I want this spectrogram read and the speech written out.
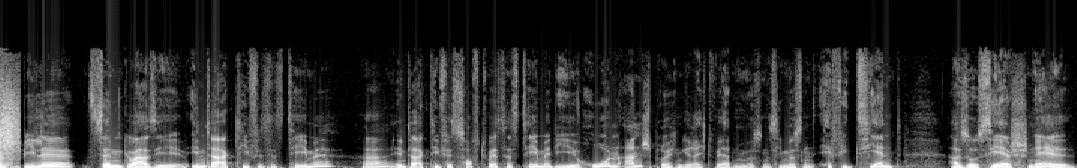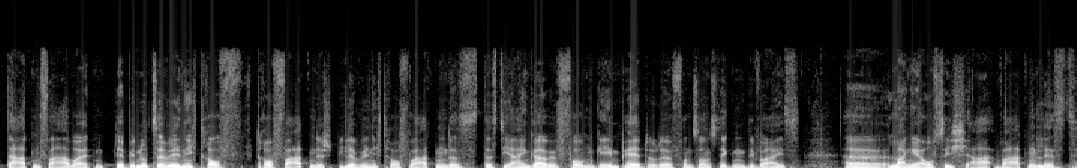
Spiele sind quasi interaktive Systeme, ja, interaktive Software-Systeme, die hohen Ansprüchen gerecht werden müssen. Sie müssen effizient also sehr schnell Daten verarbeiten. Der Benutzer will nicht drauf, drauf warten, der Spieler will nicht darauf warten, dass, dass die Eingabe vom Gamepad oder von sonstigen Device äh, lange auf sich warten lässt.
